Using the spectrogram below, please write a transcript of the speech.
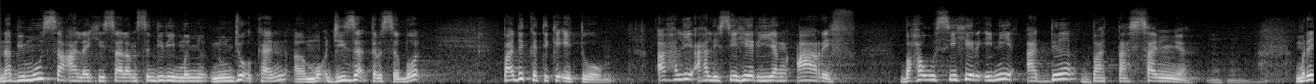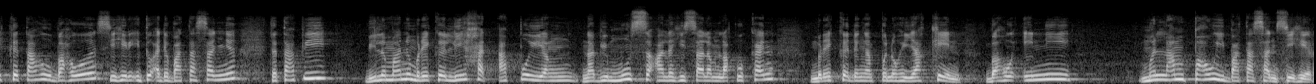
Nabi Musa alaihi salam sendiri menunjukkan uh, mukjizat tersebut pada ketika itu ahli-ahli sihir yang arif bahawa sihir ini ada batasannya. Mereka tahu bahawa sihir itu ada batasannya tetapi bila mana mereka lihat apa yang Nabi Musa alaihi salam lakukan mereka dengan penuh yakin bahawa ini melampaui batasan sihir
